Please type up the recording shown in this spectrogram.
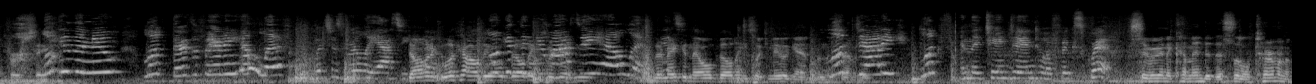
first station. Look at the new. Look, there's a Fanny Hill lift, which is really assy. Domenic, look how the Look old at buildings the are new getting. hill lift. They're It's- making the old buildings look new again from the Look, 70s. Daddy. Look. And they changed it into a fixed grip. So we're gonna come into this little terminal.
